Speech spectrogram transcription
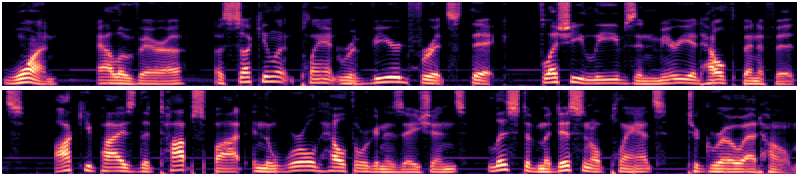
1. Aloe vera, a succulent plant revered for its thick, fleshy leaves and myriad health benefits, occupies the top spot in the World Health Organization's list of medicinal plants to grow at home.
